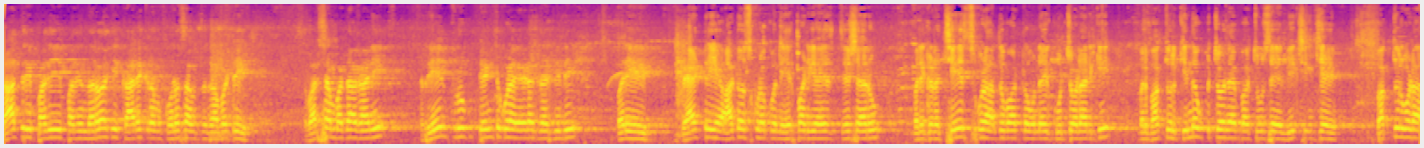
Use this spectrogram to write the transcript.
రాత్రి పది పదిన్నర వరకు కార్యక్రమం కొనసాగుతుంది కాబట్టి వర్షం పడ్డా కానీ రెయిన్ ప్రూఫ్ టెంట్ కూడా వేయడం జరిగింది. మరి బ్యాటరీ ఆటోస్ కూడా కొన్ని ఏర్పాటు చేశారు. మరి ఇక్కడ చైర్స్ కూడా అందుబాటులో ఉన్నాయి కూర్చోవడానికి. మరి భక్తులు కింద కూర్చోవడానికి చూసే వీక్షించే భక్తులు కూడా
